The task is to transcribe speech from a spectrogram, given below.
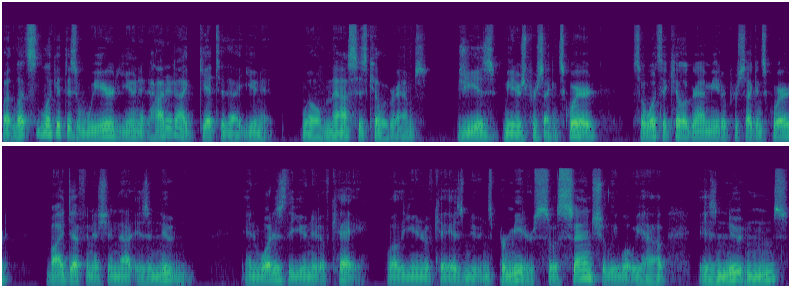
but let's look at this weird unit. How did I get to that unit? Well, mass is kilograms, g is meters per second squared. So what's a kilogram meter per second squared? By definition, that is a newton. And what is the unit of k? Well, the unit of K is newtons per meter. So essentially what we have is newtons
